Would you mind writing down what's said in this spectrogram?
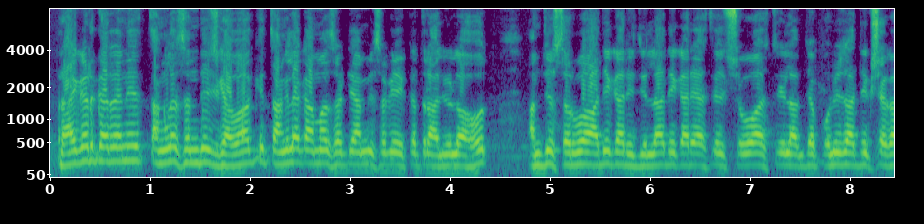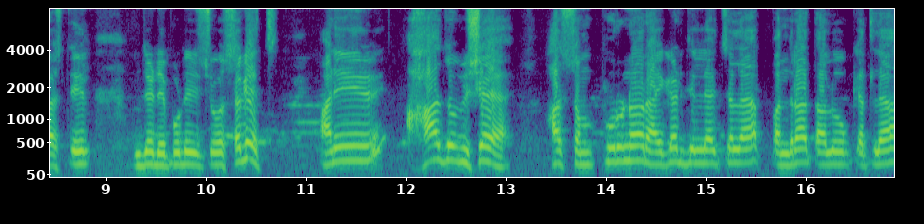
रायगडकरांनी चांगला संदेश घ्यावा की चांगल्या कामासाठी आम्ही सगळे एकत्र आलेलो आहोत. आमचे सर्व अधिकारी जिल्हाधिकारी असतील शिव असतील आमच्या पोलीस अधीक्षक असतील आमचे डेप्युटी शिव सगळेच. आणि हा जो विषय आहे हा संपूर्ण रायगड जिल्ह्याच्या पंधरा तालुक्यातल्या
